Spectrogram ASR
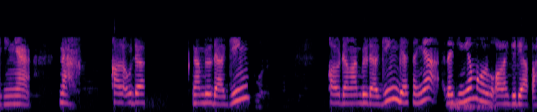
dagingnya. Nah kalau udah ngambil daging, kalau udah ngambil daging biasanya dagingnya mau lu olah jadi apa?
